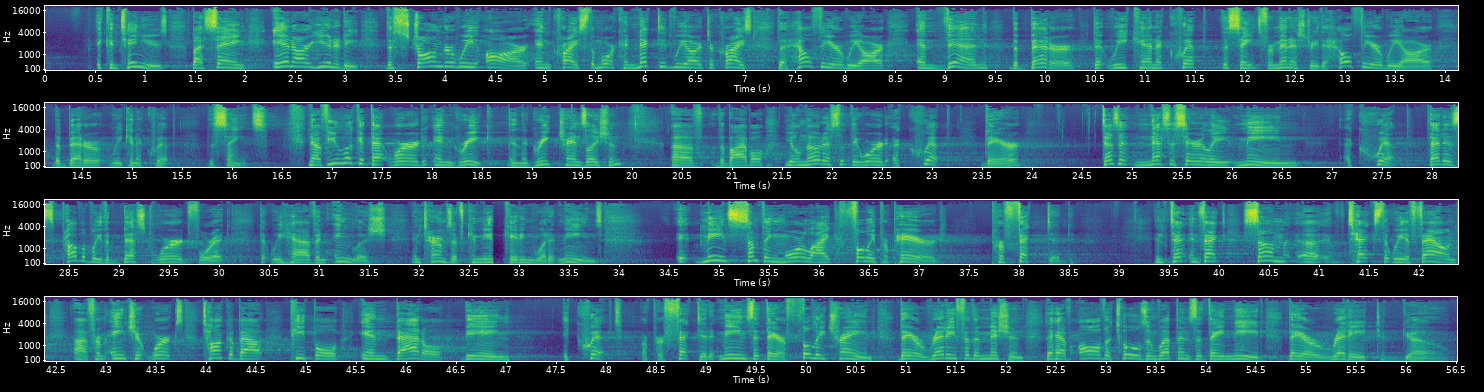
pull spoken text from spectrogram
It continues by saying, in our unity, the stronger we are in Christ, the more connected we are to Christ, the healthier we are, and then the better that we can equip the saints for ministry. The healthier we are, the better we can equip the saints. Now, if you look at that word in Greek, in the Greek translation, of the Bible, you'll notice that the word equip there doesn't necessarily mean equip. That is probably the best word for it that we have in English in terms of communicating what it means. It means something more like fully prepared, perfected. In, te- in fact, some uh, texts that we have found uh, from ancient works talk about people in battle being equipped or perfected. It means that they are fully trained, they are ready for the mission, they have all the tools and weapons that they need, they are ready to go.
